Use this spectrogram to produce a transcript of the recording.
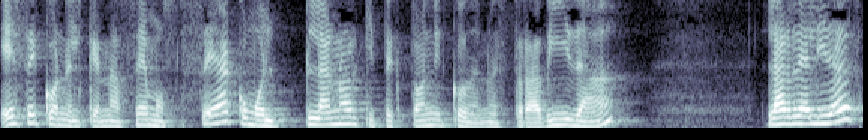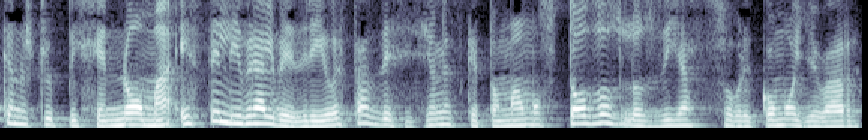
ese con el que nacemos, sea como el plano arquitectónico de nuestra vida, la realidad es que nuestro epigenoma, este libre albedrío, estas decisiones que tomamos todos los días sobre cómo llevar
